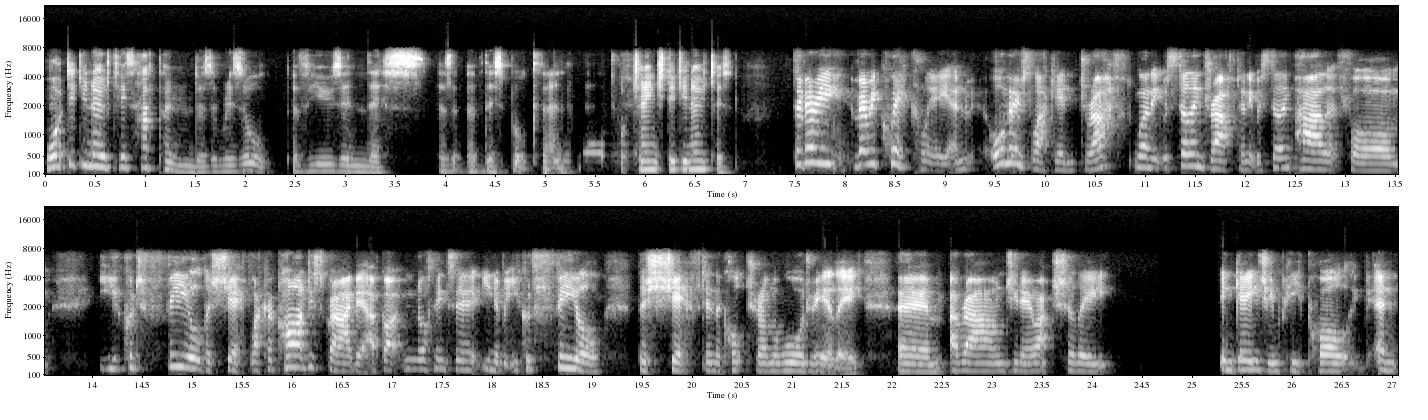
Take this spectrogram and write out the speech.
what did you notice happened as a result of using this as of this book? Then, what change did you notice? So very, very quickly, and almost like in draft, when it was still in draft and it was still in pilot form, you could feel the shift. Like I can't describe it. I've got nothing to, you know, but you could feel the shift in the culture on the ward really um, around, you know, actually engaging people and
